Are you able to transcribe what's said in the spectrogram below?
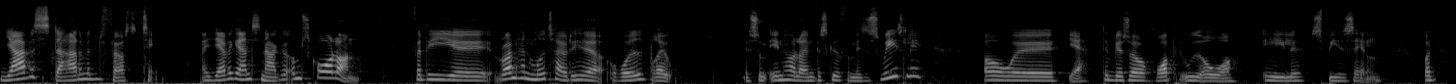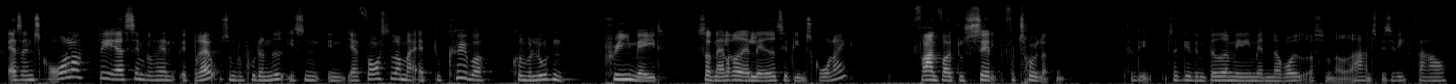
Jeg vil starte med den første ting. Og jeg vil gerne snakke om skråleren. Fordi øh, Ron han modtager jo det her røde brev, som indeholder en besked fra Mrs. Weasley. Og øh, ja, den bliver så råbt ud over hele spisesalen. Og altså en scroller, det er simpelthen et brev, som du putter ned i sådan en... Jeg forestiller mig, at du køber konvolutten pre-made, så den allerede er lavet til at blive en scroller, ikke? Frem for at du selv fortryller den. Fordi så giver det en bedre mening med, at den er rød og sådan noget, og har en specifik farve.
